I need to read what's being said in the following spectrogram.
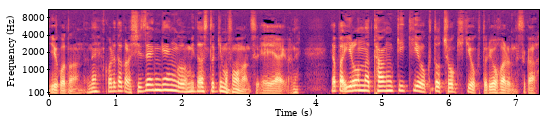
いうことなんだねこれだから自然言語を生み出す時もそうなんですよ AI がねやっぱりいろんな短期記憶と長期記憶と両方あるんですが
